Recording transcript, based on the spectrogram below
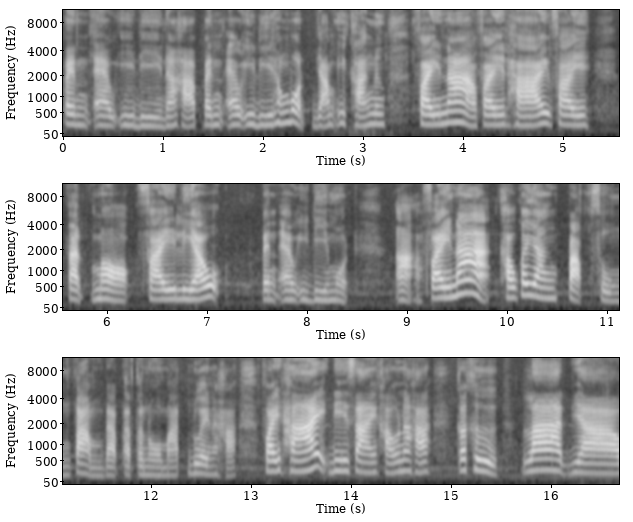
เป็น LED นะคะ เป็น LED ทั้งหมดย้ำอีกครั้งหนึ่งไฟหน้าไฟท้าย ไฟตัดหมอก ไฟเลี้ยวเป็น LED หมดอะไฟหน้าเขาก็ยังปรับสูงต่ำแบบอัตโนมัติด้วยนะคะ ไฟท้ายดีไซน์เขานะคะ ก็คือลาดยาว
